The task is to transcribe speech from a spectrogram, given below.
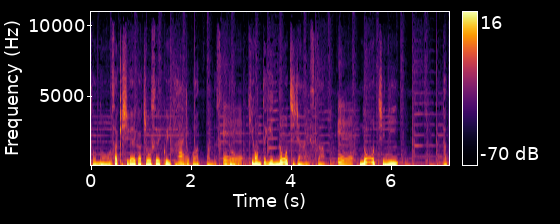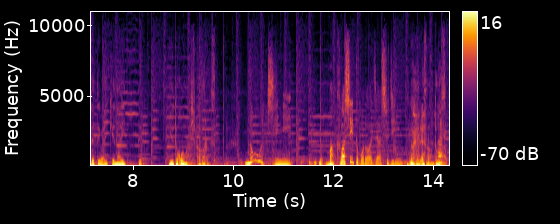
そのさっき市街化調整区域ってとこあったんですけど、はいええ。基本的に農地じゃないですか。ええ。農地に建ててはいけないっていうところが引っかかるんですか？農地に、まあ、詳しいところはじゃあ主人中根さんどうですか、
